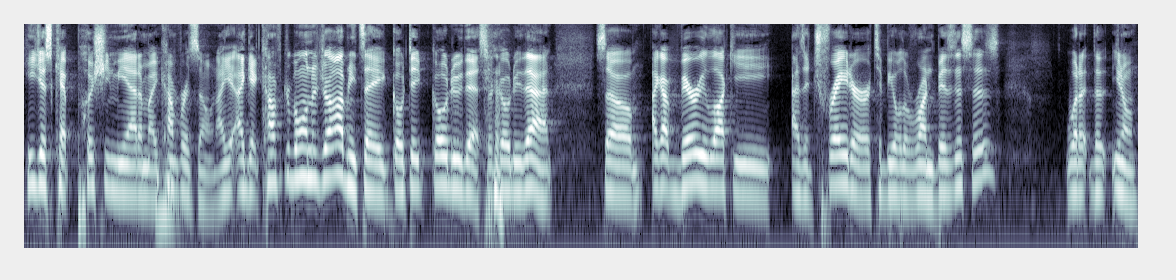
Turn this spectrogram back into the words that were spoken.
He just kept pushing me out of my comfort zone. I, I get comfortable in a job, and he'd say, "Go take, go do this or go do that." So I got very lucky as a trader to be able to run businesses. What the you know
